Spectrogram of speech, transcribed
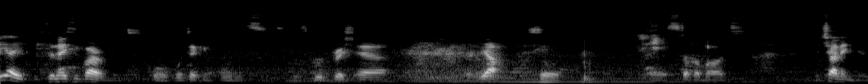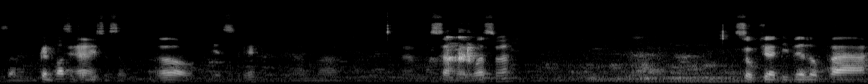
yeah it's, it's a nice environment for, for taking food. It's, it's, it's good fresh air. Yeah so uh, let's talk about the challenges. And you can first introduce yourself. Oh, yes. okay. I'm, uh, I'm Samuel Waswa, software developer,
